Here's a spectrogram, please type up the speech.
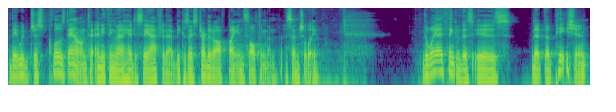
They would just close down to anything that I had to say after that because I started off by insulting them, essentially. The way I think of this is that the patient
